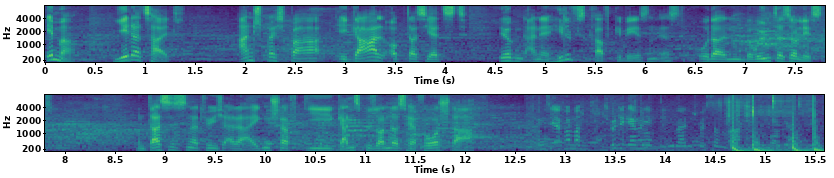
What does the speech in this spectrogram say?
immer, jederzeit ansprechbar, egal ob das jetzt irgendeine Hilfskraft gewesen ist oder ein berühmter Solist. Und das ist natürlich eine Eigenschaft, die ganz besonders hervorstach. Ich würde gerne die beiden Schwestern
